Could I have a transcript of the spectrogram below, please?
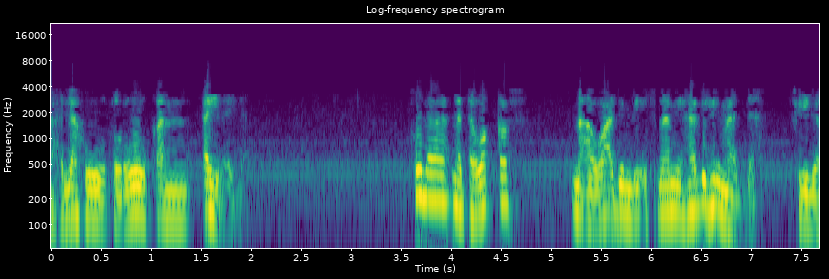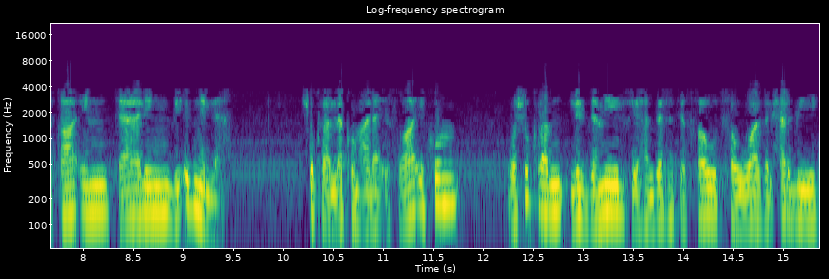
أهله طروقا أي ليلا. هنا نتوقف مع وعد بإتمام هذه المادة في لقاء تال بإذن الله. شكرا لكم على إصغائكم وشكرا للزميل في هندسة الصوت فواز الحربي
